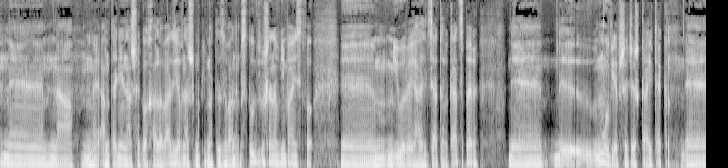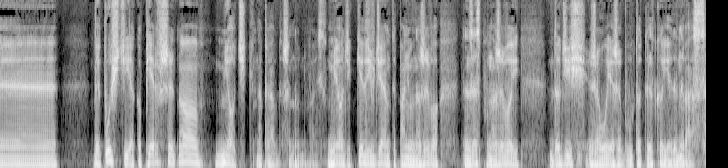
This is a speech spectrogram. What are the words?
e, na antenie naszego Halo Radio, w naszym klimatyzowanym studiu, Szanowni Państwo, e, miły realizator Kacper, e, mówię przecież Kajtek, wypuści jako pierwszy, no, miodzik, naprawdę, szanowni państwo, miodzik. Kiedyś widziałem tę panią na żywo, ten zespół na żywo i do dziś żałuję, że był to tylko jeden raz.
